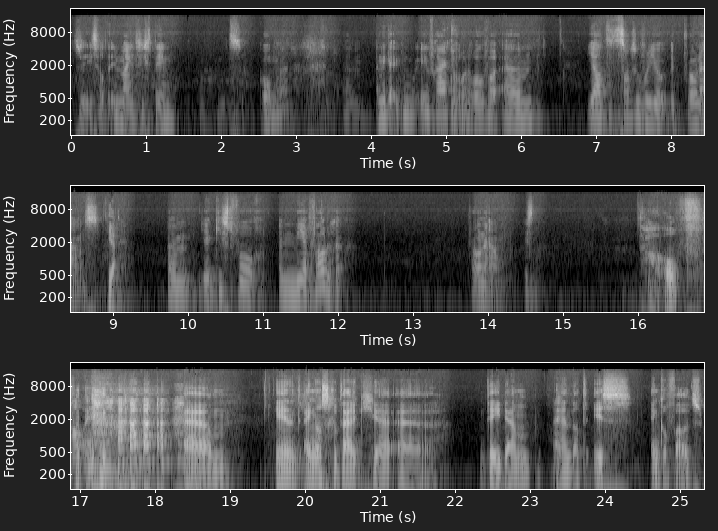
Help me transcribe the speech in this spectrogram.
Dus iets wat in mijn systeem nog moet komen. Ehm, en ik, ik moet nog één vraag erover. Ehm, je had het straks over je pronouns. Ja. Ehm, je kiest voor een meervoudige pronoun. Is Half. ja. In het Engels gebruik je eh they, them. Ja. En dat is enkelvoud,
